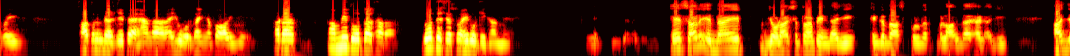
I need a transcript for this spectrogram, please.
ਕੋਈ ਸਾਧਨ ਮਿਲ ਜੇ ਪੈਸਿਆਂ ਦਾ ਅਸੀਂ ਹੋਰ ਗਾਈਆਂ ਪਾ ਲਈਏ। ਸਾਡਾ ਕੰਮ ਹੀ ਦੁੱਧ ਦਾ ਸਾਰਾ। ਦੁੱਧ ਦੇ ਸਿਰ ਤੋਂ ਅਸੀਂ ਰੋਟੀ ਖਾਂਦੇ। ਇਹ ਸਰ ਇਦਾਂ ਇਹ ਜੋੜਾ ਛਤਰਾ ਪਿੰਡ ਹੈ ਜੀ ਇਹ ਗੁਰਦਾਸਪੁਰ ਦਾ ਬਲਾਕ ਦਾ ਹੈਗਾ ਜੀ। ਅੱਜ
